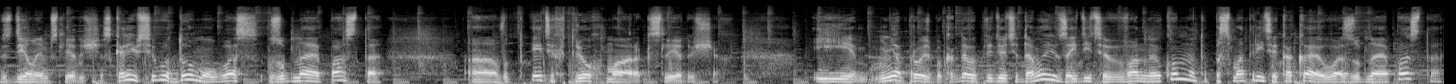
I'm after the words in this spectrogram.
сделаем следующее. Скорее всего, дома у вас зубная паста а, вот этих трех марок следующих. И у меня просьба, когда вы придете домой, зайдите в ванную комнату, посмотрите, какая у вас зубная паста.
